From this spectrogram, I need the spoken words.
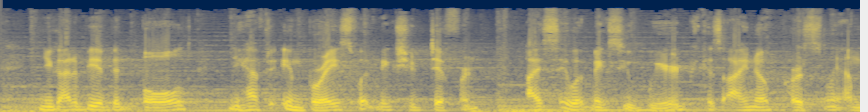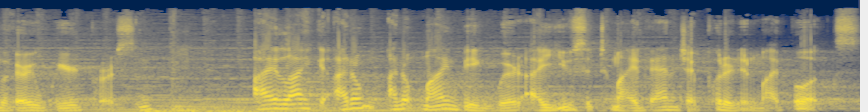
And you got to be a bit bold you have to embrace what makes you different. I say what makes you weird because I know personally I'm a very weird person. I like. I don't I don't mind being weird. I use it to my advantage. I put it in my books.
